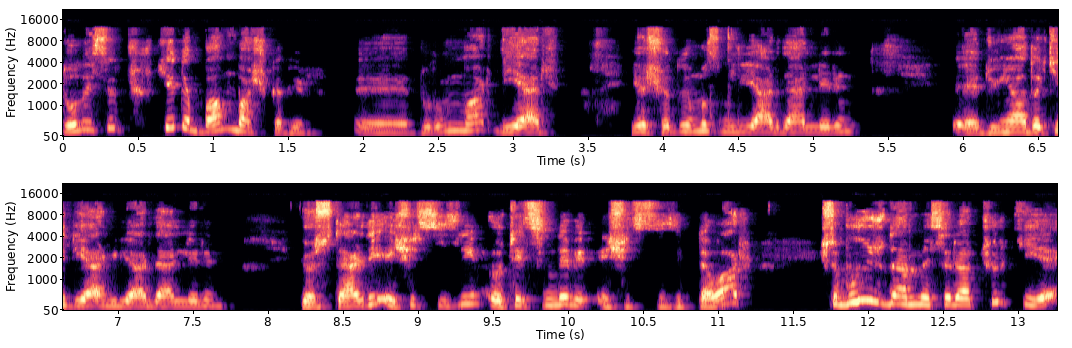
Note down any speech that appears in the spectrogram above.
dolayısıyla Türkiye'de bambaşka bir e, durum var. Diğer yaşadığımız milyarderlerin, e, dünyadaki diğer milyarderlerin gösterdiği eşitsizliğin ötesinde bir eşitsizlik de var. İşte bu yüzden mesela Türkiye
